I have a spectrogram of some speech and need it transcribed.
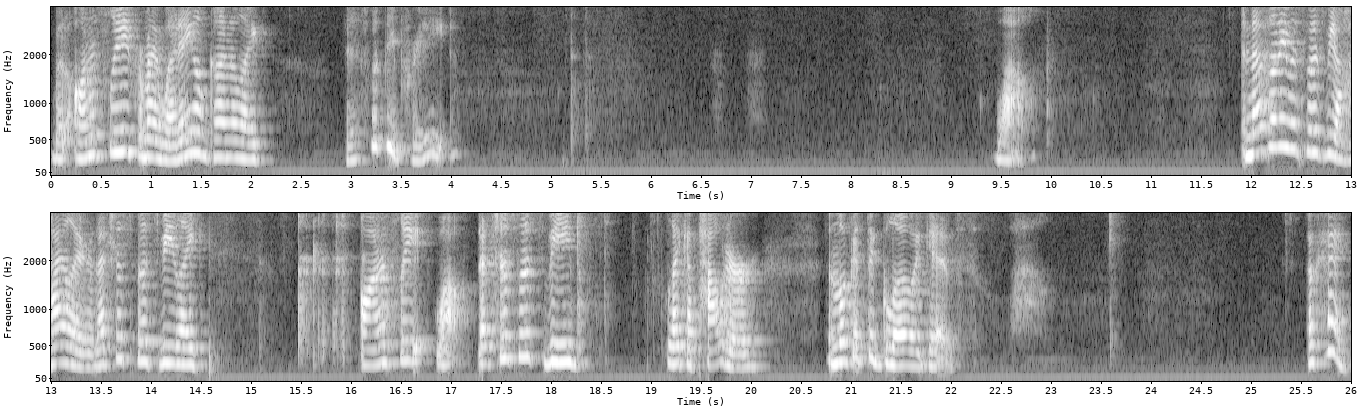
But honestly, for my wedding, I'm kind of like, this would be pretty. Wow. And that's not even supposed to be a highlighter. That's just supposed to be like, honestly, wow. That's just supposed to be like a powder. And look at the glow it gives. Wow. Okay.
